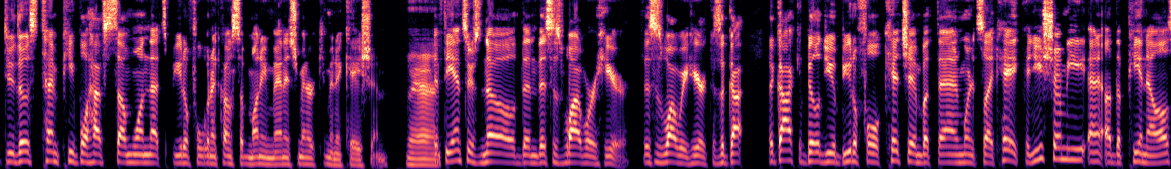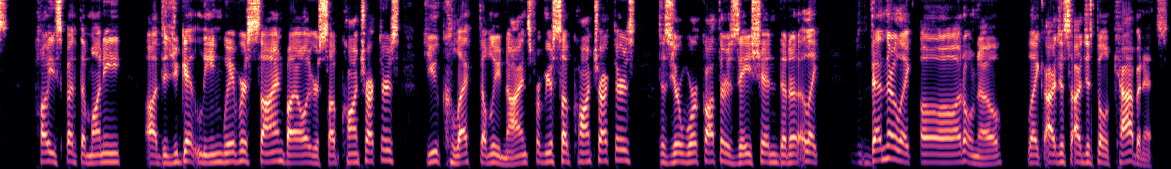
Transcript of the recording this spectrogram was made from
do those 10 people have someone that's beautiful when it comes to money management or communication? Yeah. If the answer is no, then this is why we're here. This is why we're here because the guy the guy could build you a beautiful kitchen, but then when it's like, hey, can you show me uh, the P and Ls, how you spent the money? Uh, did you get lien waivers signed by all your subcontractors? Do you collect W nines from your subcontractors? Does your work authorization? Like then they're like, oh, I don't know. Like I just I just build cabinets.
